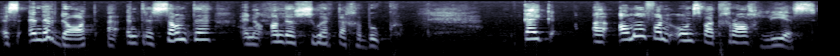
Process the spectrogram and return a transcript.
is inderdaad 'n interessante en 'n ander soortige boek. Kyk, uh, almal van ons wat graag lees,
